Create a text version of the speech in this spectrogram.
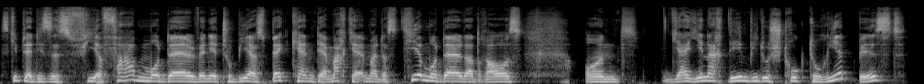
es gibt ja dieses Vier-Farben-Modell, wenn ihr Tobias Beck kennt, der macht ja immer das Tiermodell da draus. Und ja, je nachdem, wie du strukturiert bist,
